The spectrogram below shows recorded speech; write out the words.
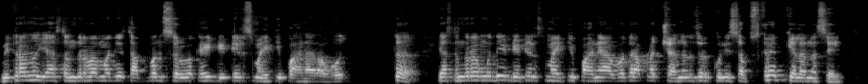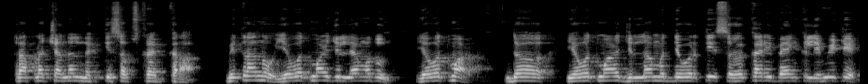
मित्रांनो या संदर्भामध्येच आपण सर्व काही डिटेल्स माहिती पाहणार आहोत. तर या संदर्भामध्ये डिटेल्स माहिती पाहण्या अगोदर आपला चॅनल जर कोणी सबस्क्राईब केला नसेल तर आपला चॅनल नक्की सबस्क्राईब करा. मित्रांनो यवतमाळ जिल्ह्यामधून यवतमाळ द यवतमाळ जिल्हा मध्यवर्ती सहकारी बँक लिमिटेड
